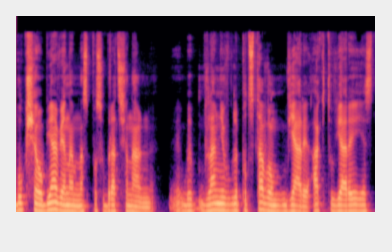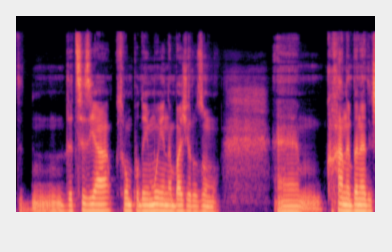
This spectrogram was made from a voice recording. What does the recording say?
Bóg się objawia nam na sposób racjonalny. Jakby dla mnie w ogóle podstawą wiary, aktu wiary jest decyzja, którą podejmuję na bazie rozumu. E, kochany Benedykt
